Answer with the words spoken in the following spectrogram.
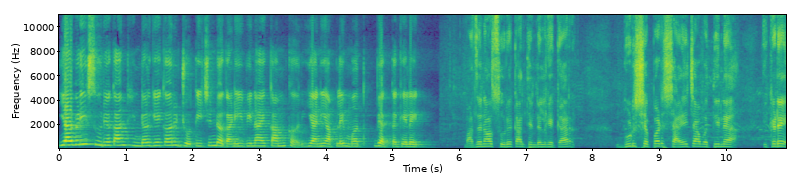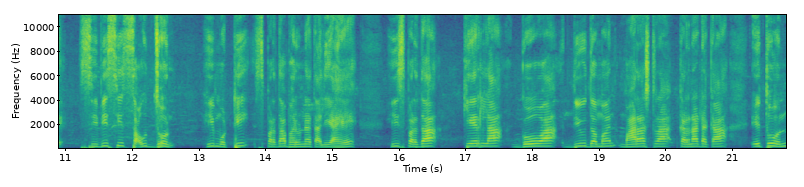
यावेळी सूर्यकांत हिंडलगेकर ज्योती चिंडक आणि विनायक कामकर यांनी आपले मत व्यक्त केले. माझं नाव सूर्यकांत हिंडलगेकर गुड शेपर्ड शाळेच्या वतीनं इकडे C B C south zone ही मोठी स्पर्धा भरवण्यात आली आहे. ही स्पर्धा केरला गोवा दीव दमन महाराष्ट्र कर्नाटका येथून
